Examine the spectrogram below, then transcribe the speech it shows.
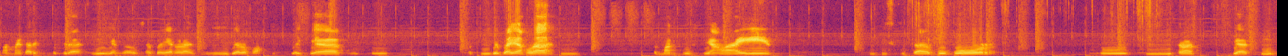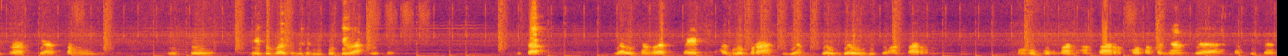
namanya tarif integrasi ya yang nggak usah bayar lagi dalam waktu dua jam gitu. Tapi udah banyak lah di teman bus yang lain di bis kita Bogor terus di Trans Jatim, Trans Jateng gitu. Itu berarti bisa diikuti lah gitu. Kita nggak usah ngeliat kayak aglomerasi yang jauh-jauh gitu antar menghubungkan antar kota penyangga. Tapi kan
